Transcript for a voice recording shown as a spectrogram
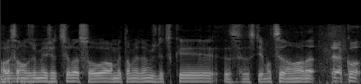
ale samozřejmě, že cíle jsou a my tam jdeme vždycky s, s těma cílema jako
